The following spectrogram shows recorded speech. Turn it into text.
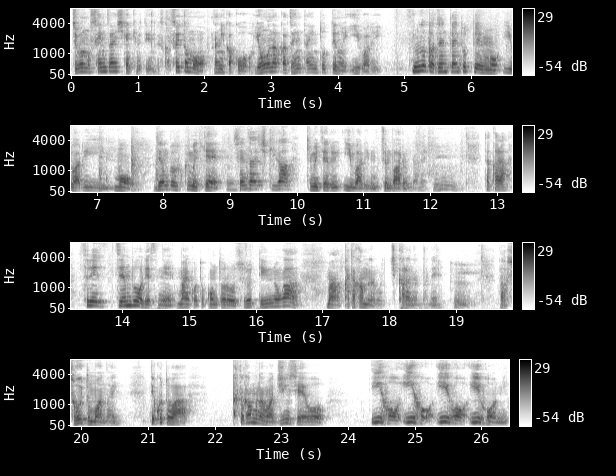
自分の潜在意識が決めているんですか？それとも何かこう世の中全体にとってのいい悪い？世の中全体にとってもいい悪いも全部含めて潜在意識が決めてるいい悪いも全部あるんだね、だからそれ全部をですねうまいことコントロールするっていうのがまあカタカムナの力なんだね、だからすごいと思わない？ってことはカタカムナは人生をいい方いい方いい方いい方に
